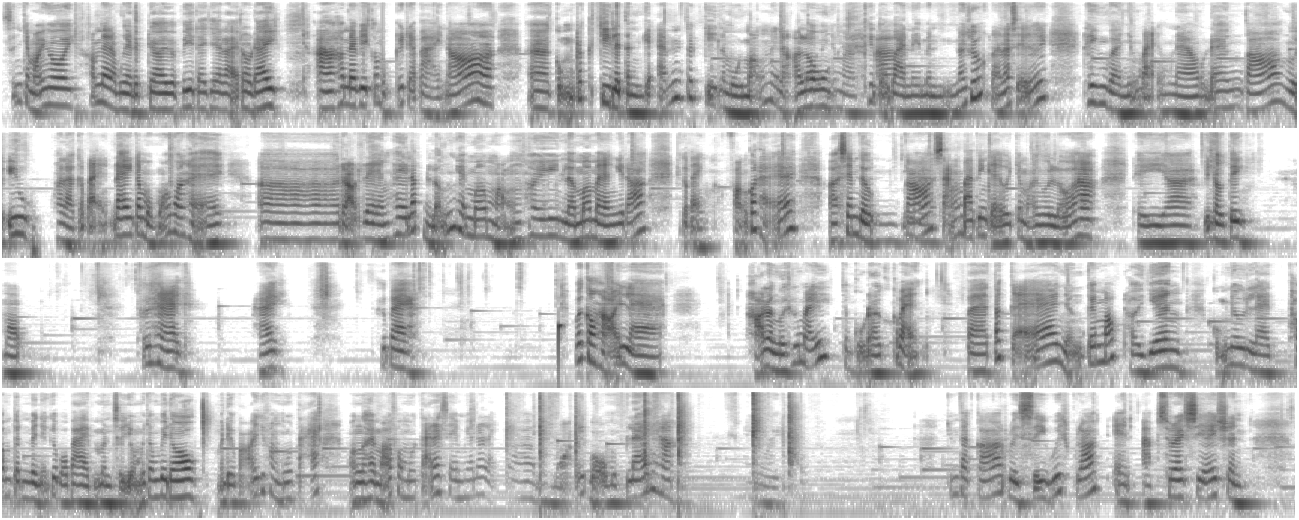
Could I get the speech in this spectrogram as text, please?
Xin chào mọi người, hôm nay là một ngày đẹp trời và Vi đã trở lại rồi đây. À, Hôm nay Vi có một cái trả bài nó à, cũng rất chi là tình cảm, rất chi là mùi mẫn này nọ luôn. Nhưng mà cái tựa à. bài này mình nói trước là nó sẽ thiên về những bạn nào đang có người yêu Hoặc là các bạn đang trong một mối quan hệ uh, rõ ràng hay lấp lửng hay mơ mộng hay là mơ màng gì đó Thì các bạn vẫn có thể uh, xem được. Có sẵn ba viên kẹo cho mọi người lựa ha. Thì uh, viên đầu tiên, một Thứ hai, hai thứ ba với câu hỏi là họ là người thứ mấy trong cuộc đời của các bạn? Và tất cả những cái mốc thời gian cũng như là thông tin về những cái bộ bài mình sử dụng ở trong video mình đều bỏ dưới phần mô tả. Mọi người hãy mở phần mô tả ra xem cho nó lại mỗi bộ một lá nữa ha. Rồi. Chúng ta có receive with blood and appreciation.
